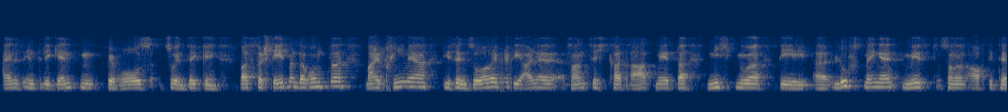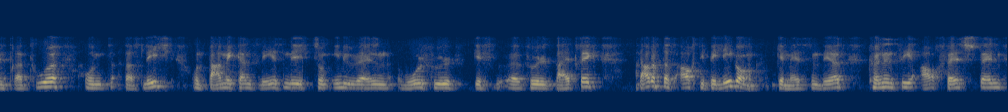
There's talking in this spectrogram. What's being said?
eines intelligenten Büros zu entwickeln. Was versteht man darunter? Mal primär die Sensorik, die alle 20 Quadratmeter nicht nur die äh, Luftmenge misst, sondern auch die Temperatur Temperatur und das Licht und damit ganz wesentlich zum individuellen Wohlfühlgefühl beiträgt. Dadurch, dass auch die Belegung gemessen wird, können Sie auch feststellen,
